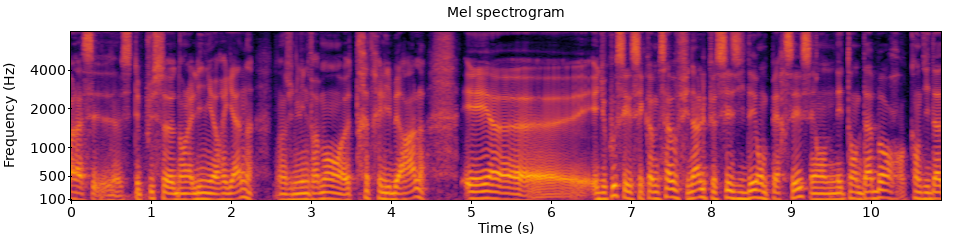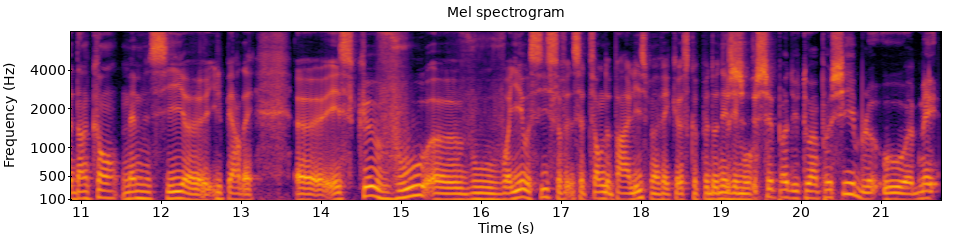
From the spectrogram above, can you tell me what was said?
Voilà, c'était plus dans la ligne Reagan, dans une ligne vraiment très très libérale. Et, euh, et du coup, c'est comme ça au final que ses idées ont percé. C'est en étant d'abord candidat d'un camp, même si euh, il perdait. Euh, Est-ce que vous vous voyez aussi ce, cette forme de parallélisme avec ce que peut donner Zemmour C'est pas du tout impossible, ou mais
